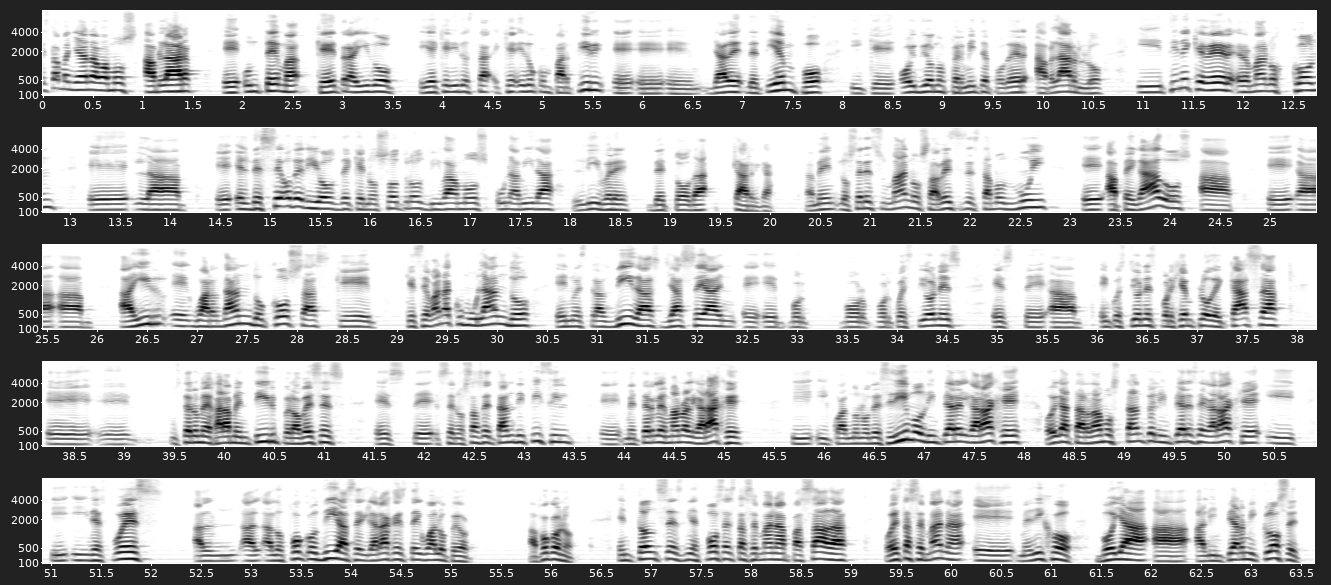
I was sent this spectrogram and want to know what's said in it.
Esta mañana vamos a hablar eh, un tema que he traído y he querido, estar, he querido compartir eh, eh, ya de, tiempo y que hoy Dios nos permite poder hablarlo. Y tiene que ver, hermanos, con la, el deseo de Dios de que nosotros vivamos una vida libre de toda carga. Amén. Los seres humanos a veces estamos muy apegados a, a ir guardando cosas que que se van acumulando en nuestras vidas, ya sea eh, eh, por, cuestiones, este, ah, en cuestiones, por ejemplo, de casa. Eh, usted no me dejará mentir, pero a veces este, se nos hace tan difícil meterle mano al garaje. Y, cuando nos decidimos limpiar el garaje, oiga, tardamos tanto en limpiar ese garaje y, después, a los pocos días, el garaje está igual o peor. ¿A poco no? Entonces mi esposa esta semana pasada o esta semana eh, me dijo, voy a, limpiar mi closet,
